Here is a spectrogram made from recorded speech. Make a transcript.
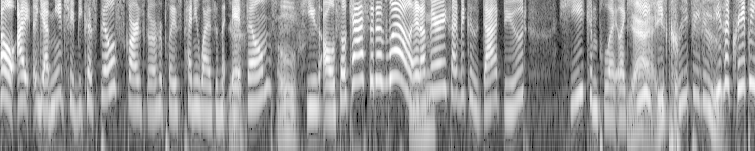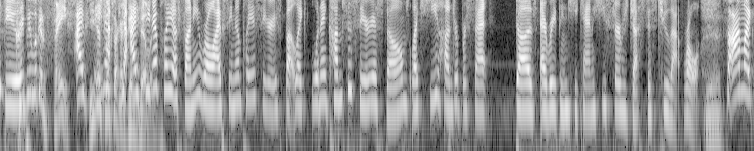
oh, I yeah, me too. Because Bill Skarsgård, who plays Pennywise in the Yeah. It films, Ooh. he's also casted as well, and Mm-hmm. I'm very excited because that dude, he can play like Yeah, he, he's creepy, dude. He's a creepy dude. Creepy looking face. I've he seen just him, looks like a good I've villain. seen him play a funny role. I've seen him play a serious, but like when it comes to serious films, like he hundred percent does everything he can. He serves justice to that role. So I'm like,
